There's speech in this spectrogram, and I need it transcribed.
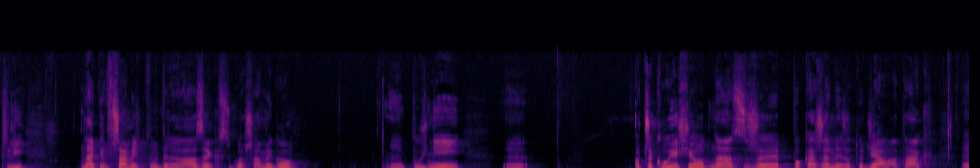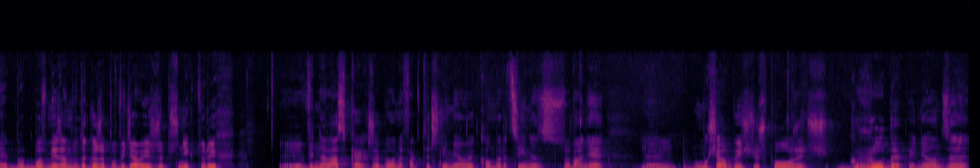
Czyli najpierw trzeba mieć ten wynalazek, zgłaszamy go, y, później y, oczekuje się od nas, że pokażemy, że to działa, tak? Y, Bo, bo zmierzam do tego, że powiedziałeś, że przy niektórych y, wynalazkach, żeby one faktycznie miały komercyjne zastosowanie, y, musiałbyś już położyć grube pieniądze,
